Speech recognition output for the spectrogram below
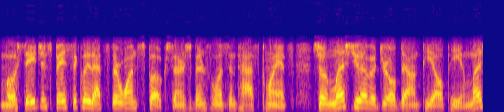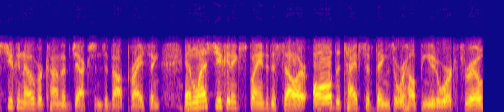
most agents basically that's their one spoke centers of influence and past clients. So unless you have a drilled down plp unless you can overcome objections about pricing unless you can explain to the seller all the types of things that we're helping you to work through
